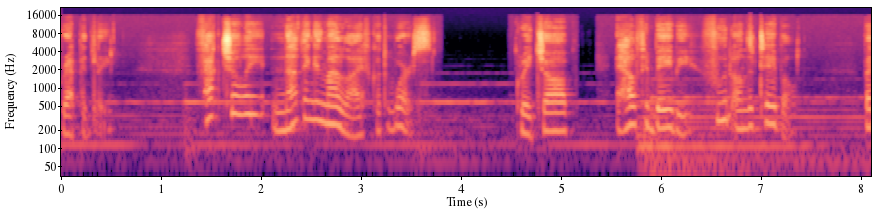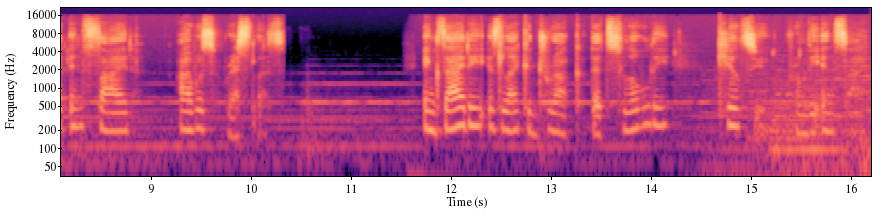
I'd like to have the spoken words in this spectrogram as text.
rapidly. Factually, nothing in my life got worse. Great job, a healthy baby, food on the table. But inside, I was restless. Anxiety is like a drug that slowly kills you from the inside.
